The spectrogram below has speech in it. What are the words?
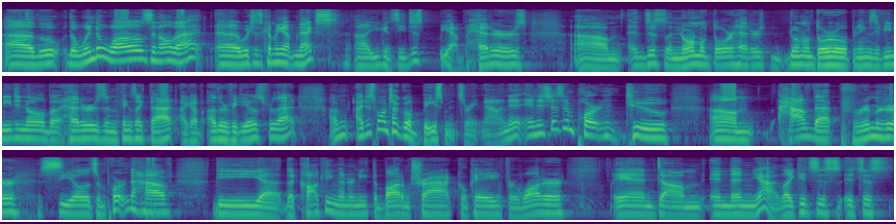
Uh, the, the window walls and all that, uh, which is coming up next, uh, you can see just, yeah, headers, um, just the normal door headers, normal door openings. If you need to know about headers and things like that, I have other videos for that. I'm, i just want to talk about basements right now, and it, and it's just important to um, have that perimeter seal. It's important to have the uh, the caulking underneath the bottom track, okay, for water, and um, and then yeah, like it's just it's just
